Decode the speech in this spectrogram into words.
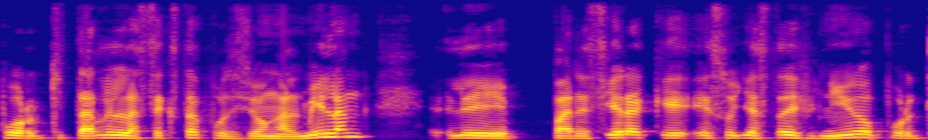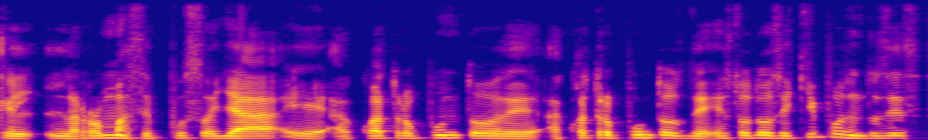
por quitarle la sexta posición al Milan. Le pareciera que eso ya está definido porque la Roma se puso ya eh, a, cuatro puntos de, a cuatro puntos de estos dos equipos. Entonces,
